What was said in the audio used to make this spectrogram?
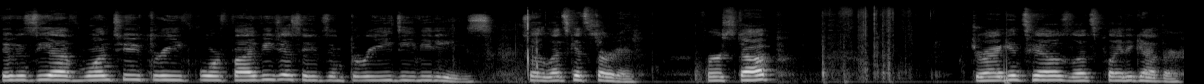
You can see I have one, two, three, four, five VHS tapes and three DVDs. So let's get started. First up, Dragon Tales Let's Play Together.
